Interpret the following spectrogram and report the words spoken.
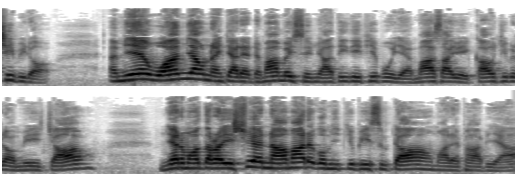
ရှိပြီးတော့အမြဲဝမ်းမြောက်နိုင်ကြတဲ့ဓမ္မမိတ်ဆွေများတည်တည်ဖြစ်ဖို့ရမဆာ၍ကောင်းချီးပြီးတော့မိကြောင်းမြတ်တော်တော်ယေရှုရဲ့နာမတော်ကိုမြည်ပြီးဆုတောင်းပါတယ်ဖပါဗျာ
